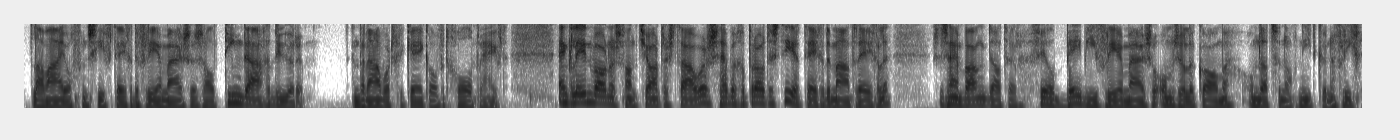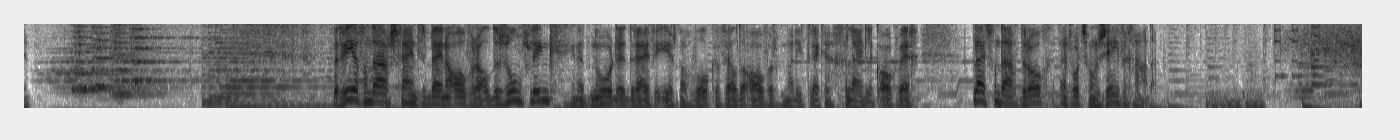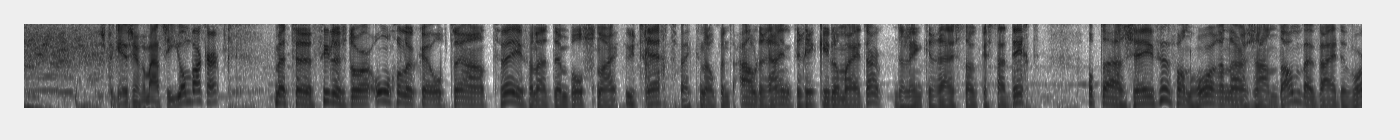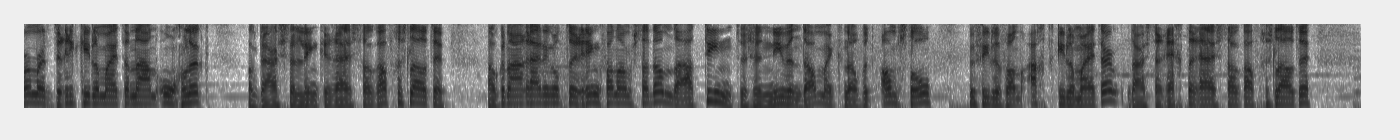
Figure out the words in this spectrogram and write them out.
Het lawaai-offensief tegen de vleermuizen zal tien dagen duren. En daarna wordt gekeken of het geholpen heeft. Enkele inwoners van Charters Towers hebben geprotesteerd tegen de maatregelen. Ze zijn bang dat er veel babyvleermuizen om zullen komen... omdat ze nog niet kunnen vliegen. Het weer vandaag schijnt bijna overal de zon flink. In het noorden drijven eerst nog wolkenvelden over, maar die trekken geleidelijk ook weg. Het blijft vandaag droog en het wordt zo'n 7 graden. verkeersinformatie, Jon Bakker. Met uh, files door ongelukken op de A2 vanuit Den Bosch naar Utrecht... bij knooppunt Oude Rijn, 3 kilometer. De linkerrijstrook is daar dicht. Op de A7 van Horen naar Zaandam bij Weide-Wormer... 3 kilometer na een ongeluk. Ook daar is de linkerrijstrook afgesloten. Ook een aanrijding op de ring van Amsterdam, de A10... tussen Nieuwendam en knooppunt Amstel. We vielen van 8 kilometer. Daar is de rechterrijstrook afgesloten.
